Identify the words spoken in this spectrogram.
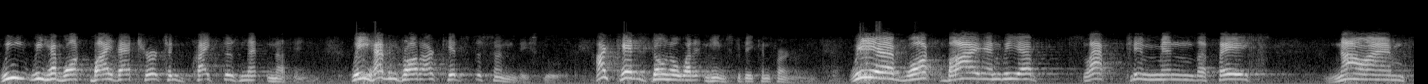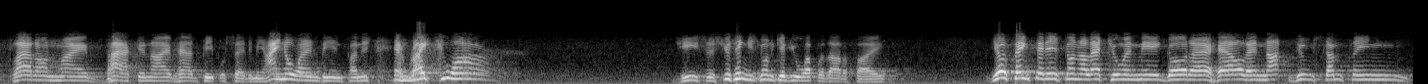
We, we have walked by that church and Christ has meant nothing. We haven't brought our kids to Sunday school. Our kids don't know what it means to be confirmed. We have walked by and we have slapped him in the face. Now I'm flat on my back, and I've had people say to me, I know I'm being punished, and right you are. Jesus, you think he's going to give you up without a fight? You think that he's going to let you and me go to hell and not do something?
